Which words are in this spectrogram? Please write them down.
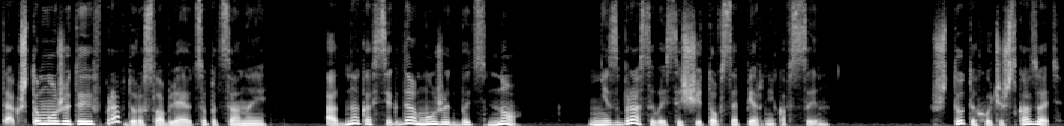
Так что, может, и вправду расслабляются пацаны. Однако всегда может быть «но». Не сбрасывай со счетов соперников, сын. Что ты хочешь сказать?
